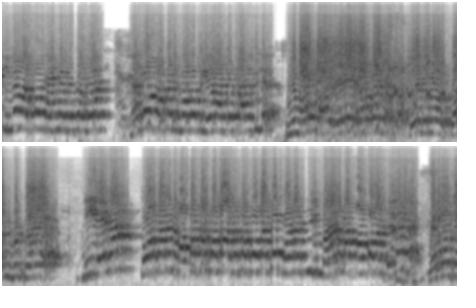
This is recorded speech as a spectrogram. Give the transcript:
ನೀನ ಮಾಡ್ಕೊಂಡು ಹೆಂಗ್ ಹೇಳ್ಬೇಕಲ್ಲ ನನಗೂ ಪಾಪ ಇನ್ನೊಬ್ಬ ಏನೋ ಮಾಡ್ಕೊಂಡು ಆಗಿಲ್ಲ ನಿಮ್ಮ ಅಪ್ಪ ಏ ಏನಿಲ್ಲ ತಂದ್ ಬಿಟ್ಟು ನೀ ಏನ? ನಮ್ಮ ಅಪ್ಪ ಅದು ಫೋನ್ ಹಚ್ಚಿ ಮಾತ್ ನನಗೊಂದ್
